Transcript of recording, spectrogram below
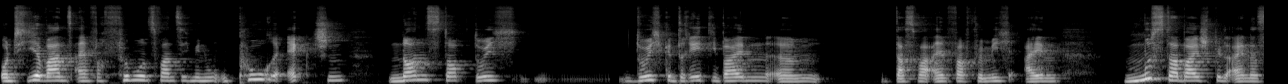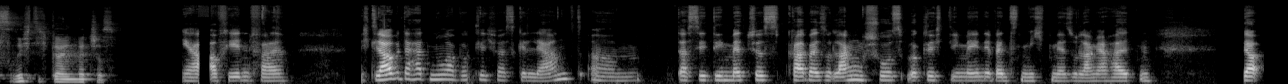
Und hier waren es einfach 25 Minuten pure Action, nonstop durch, durchgedreht, die beiden. Ähm, das war einfach für mich ein Musterbeispiel eines richtig geilen Matches. Ja, auf jeden Fall. Ich glaube, da hat Noah wirklich was gelernt, ähm, dass sie die Matches, gerade bei so langen Shows, wirklich die Main Events nicht mehr so lange halten. Ja,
